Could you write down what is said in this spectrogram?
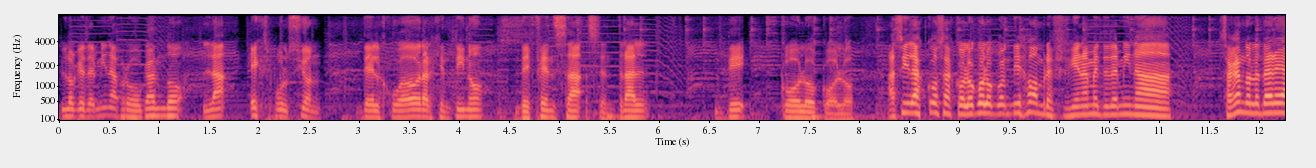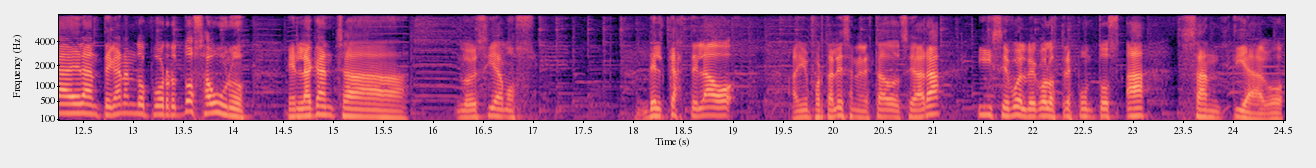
lo que termina provocando la expulsión del jugador argentino defensa central de Colo Colo. Así las cosas, Colo Colo con 10 hombres finalmente termina sacando la tarea adelante, ganando por 2 a 1 en la cancha, lo decíamos, del Castelao, ahí en Fortaleza, en el estado de Ceará, y se vuelve con los 3 puntos a Santiago.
